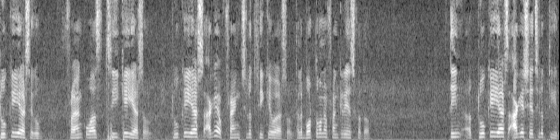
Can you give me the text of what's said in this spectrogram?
two K years ago Frank was three K years old two K years আগে ফ্র্যাঙ্ক ছিল থ্রি কে ইয়ার্স ওল্ড তাহলে বর্তমানে ফ্র্যাঙ্কের এজ কত? তিন টু কে ইয়ার্স আগে সে ছিল তিন।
